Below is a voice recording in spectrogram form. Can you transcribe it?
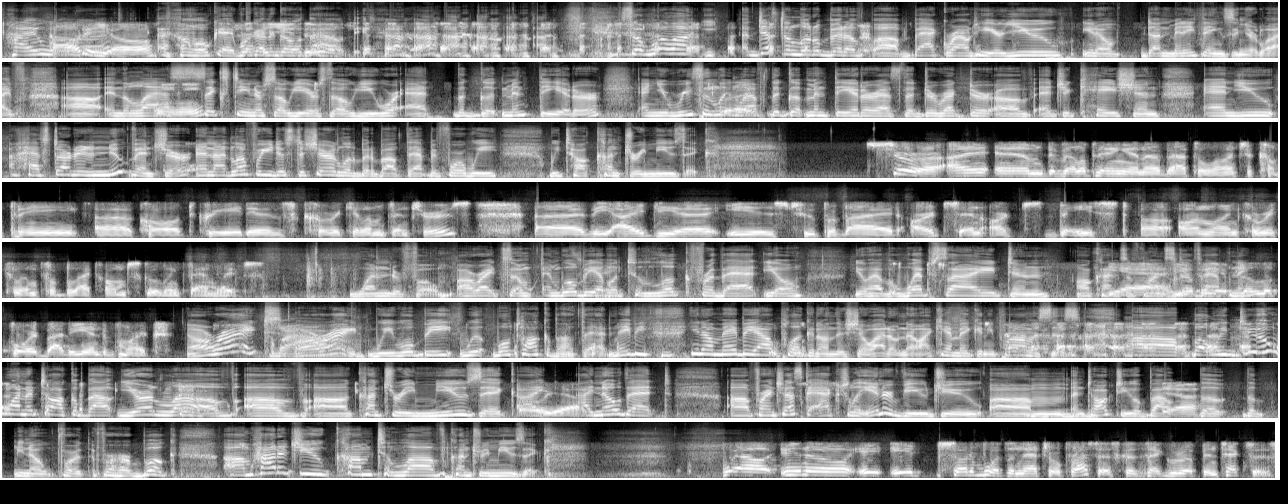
Hi, Willa. Howdy, y'all. okay, we're going to go without. so, Willa, just a little bit of uh, background here. You, you know, done many things in your life. Uh, in the last mm-hmm. 16 or so years, though, you were at the Goodman Theater, and you recently right. left the Goodman Theater as the director of education, and you have started a new venture. And I'd love for you just to share a little bit about that before we we talk country music. Sure. I am developing and about to launch a company uh, called Creative Curriculum Ventures. Uh, the idea is to provide arts and arts based uh, online curriculum for black homeschooling families. Wonderful. All right. So, and we'll That's be great. able to look for that. You'll you'll have a website and all kinds yeah, of fun stuff you'll be happening. Able to look for it by the end of March. All right. Wow. All right. We will be. We'll, we'll talk about that. Maybe you know. Maybe I'll plug it on the show. I don't know. I can't make any promises. uh, but we do want to talk about your love of uh, country music. Oh, I yeah. I know that uh, Francesca actually interviewed you um, and talked to you about yeah. the the you know for for her book. Um, how did you come to love country music? Music? Well, you know, it, it, sort of was a natural process because I grew up in Texas,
